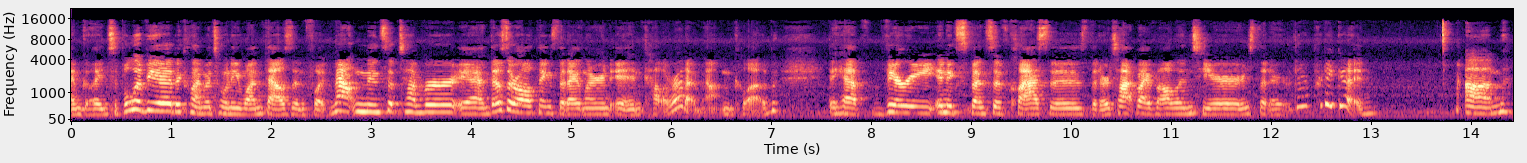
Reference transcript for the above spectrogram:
I'm going to Bolivia to climb a 21,000 foot mountain in September, and those are all things that I learned in Colorado Mountain Club. They have very inexpensive classes that are taught by volunteers that are they're pretty good. Um,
